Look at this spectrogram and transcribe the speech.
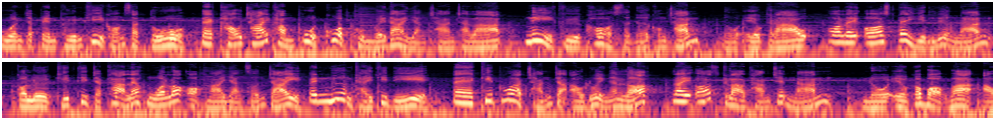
ควรจะเป็นพื้นที่ของศัตรู แต่เขาใช้คำพูดควบคุมไว้ได้อย่างชาญฉลาด นี่คือข้อเสนอของฉัน โนเอลกล่าวพอไลออสได้ยินเรื่องนั้น ก็เลิกคิดที่จะฆ่าและหัวเราะออกมาอย่างสนใจ เป็นเงื่อนไขที่ดี แต่คิดว่าฉันจะเอาด้วยงั้นเหรอไลออสกล่าวถามเช่นนั้น โนเอลก็บอกว่าเอา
